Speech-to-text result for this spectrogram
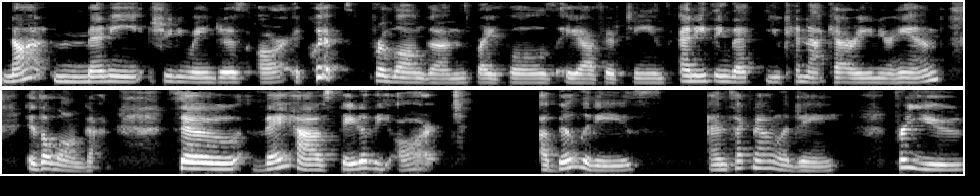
not many shooting ranges are equipped for long guns rifles ar-15s anything that you cannot carry in your hand is a long gun. So they have state of the art abilities and technology for you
